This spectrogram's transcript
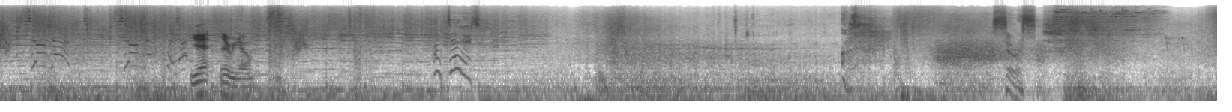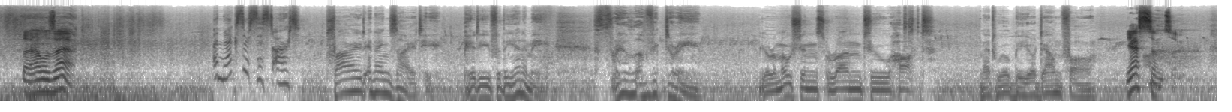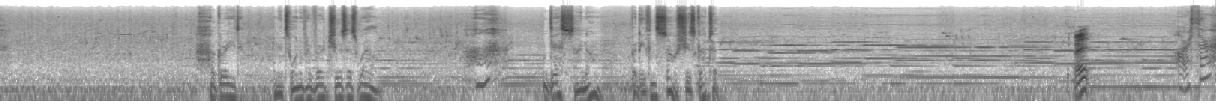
yeah, there we go. I did it! Cirrus, The hell was that? An exorcist art! pride and anxiety, pity for the enemy, thrill of victory. Your emotions run too hot. That will be your downfall. Yes, Sensei. Agreed. And it's one of her virtues as well. Huh? Yes, I know. But even so, she's got to. Right? Arthur?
